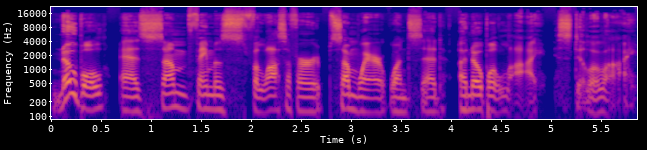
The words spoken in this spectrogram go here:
noble, as some famous philosopher somewhere once said, a noble lie is still a lie.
